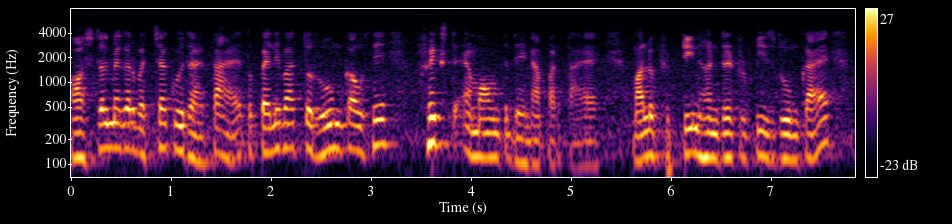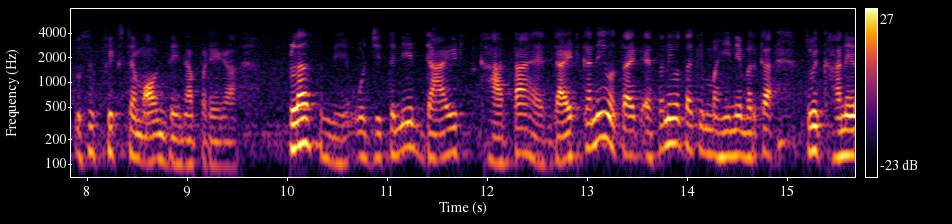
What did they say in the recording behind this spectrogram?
हॉस्टल में अगर बच्चा कोई रहता है तो पहली बात तो रूम का उसे फिक्स्ड अमाउंट देना पड़ता है। मान लो फिफ्टीन हंड्रेड रुपीज़ रूम का है तो उसे फिक्स्ड अमाउंट देना पड़ेगा। प्लस में वो जितने डाइट्स खाता है, डाइट का नहीं होता है ऐसा नहीं होता कि महीने भर का तुम्हें खाने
